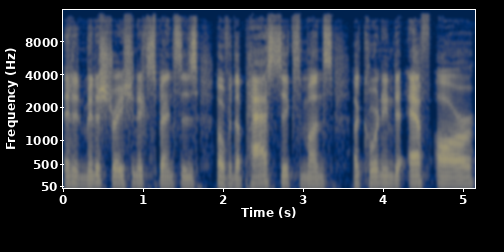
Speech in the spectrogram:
and administration expenses over the past 6 months according to FR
